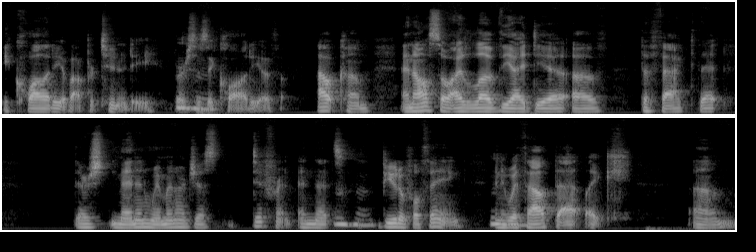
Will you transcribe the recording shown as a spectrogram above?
equality of opportunity versus Mhm. equality of outcome and also i love the idea of the fact that there's men and women are just different and that's Mhm. a beautiful thing and Mhm. without that like um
